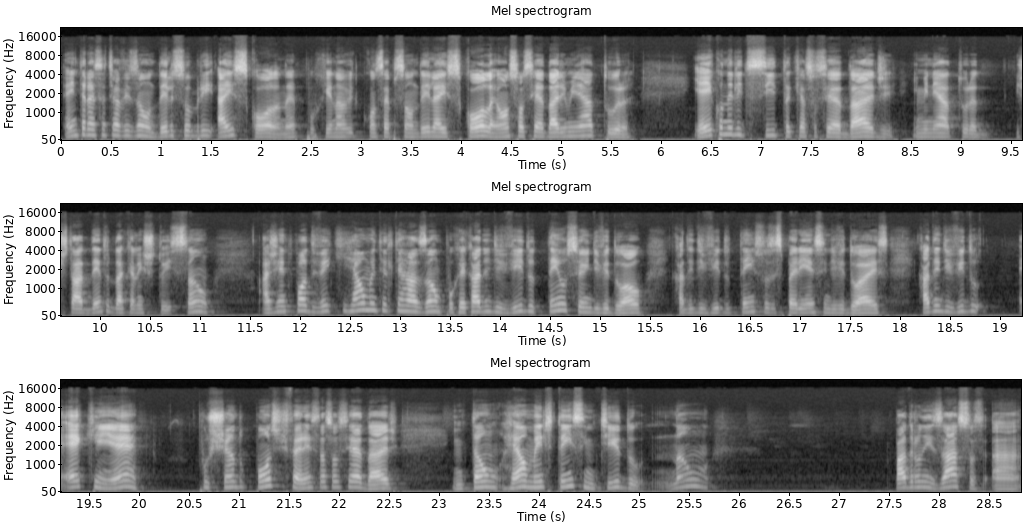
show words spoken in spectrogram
é interessante a visão dele sobre a escola, né? Porque na concepção dele, a escola é uma sociedade em miniatura. E aí, quando ele cita que a sociedade em miniatura está dentro daquela instituição, a gente pode ver que realmente ele tem razão, porque cada indivíduo tem o seu individual, cada indivíduo tem suas experiências individuais, cada indivíduo é quem é, puxando pontos diferentes da sociedade. Então, realmente tem sentido não padronizar a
